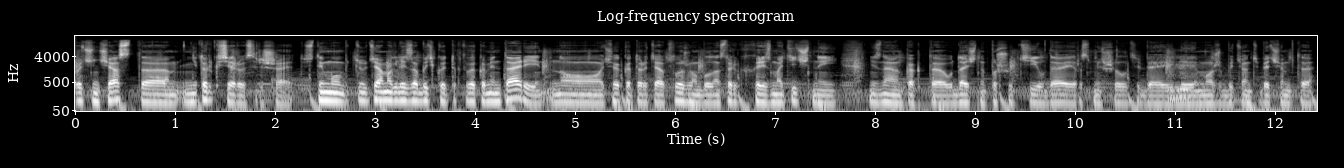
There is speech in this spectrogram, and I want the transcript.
очень часто не только сервис решает. То есть ты, у тебя могли забыть какой-то твой комментарий, но человек, который тебя обслуживал, был настолько харизматичный, не знаю, он как-то удачно пошутил, да, и рассмешил тебя, или, может быть, он тебя чем-то,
